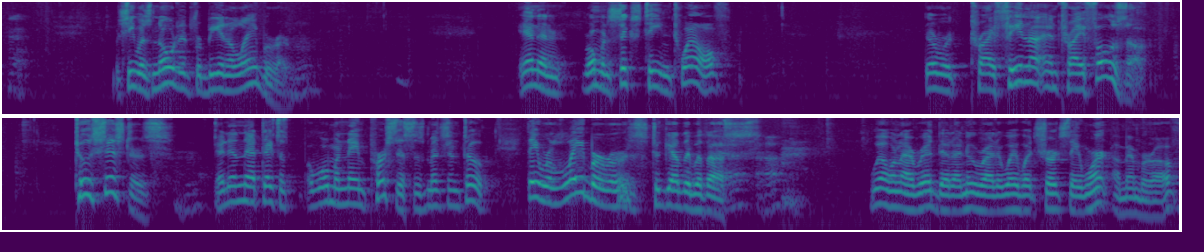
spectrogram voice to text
but she was noted for being a laborer. And in Romans 16, 12, there were Tryphena and Tryphosa, two sisters. And in that text, a woman named Persis is mentioned too. They were laborers together with us. Uh-huh. Well, when I read that, I knew right away what church they weren't a member of.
